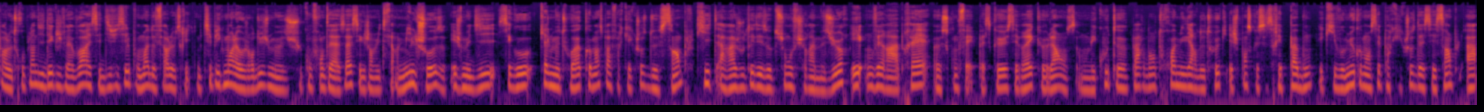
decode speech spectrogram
par le trop plein d'idées que je vais avoir et c'est difficile pour moi de faire le tri. Donc, typiquement, là aujourd'hui, je me suis confrontée à ça, c'est que j'ai envie de faire mille choses et je me dis, c'est go, calme-toi, commence par faire quelque chose de simple, quitte à rajouter des options au fur et à mesure et on verra après ce qu'on fait. Parce que c'est vrai que là, on, m'écoute euh, par dans 3 milliards de trucs et je pense que ce serait pas bon et qu'il vaut mieux commencer par quelque chose d'assez simple à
